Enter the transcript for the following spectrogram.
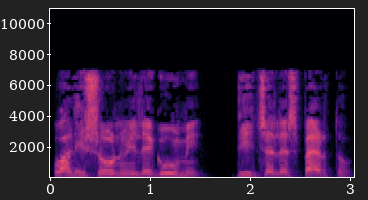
Quali sono i legumi? dice l'esperto.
